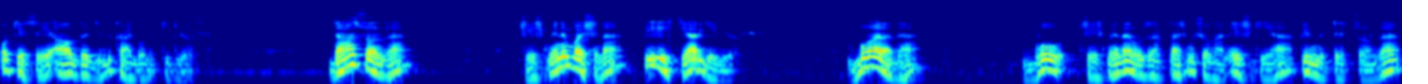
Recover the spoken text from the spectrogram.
o keseyi aldığı gibi kaybolup gidiyor. Daha sonra çeşmenin başına bir ihtiyar geliyor. Bu arada bu çeşmeden uzaklaşmış olan eşkıya bir müddet sonra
